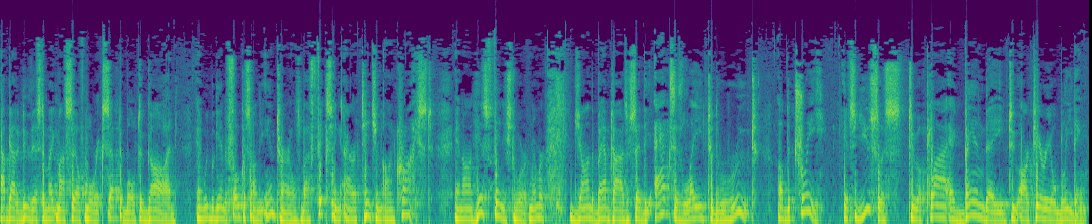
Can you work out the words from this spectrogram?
I've got to do this to make myself more acceptable to God. And we begin to focus on the internals by fixing our attention on Christ and on His finished work. Remember, John the Baptizer said, The axe is laid to the root of the tree it's useless to apply a band-aid to arterial bleeding.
